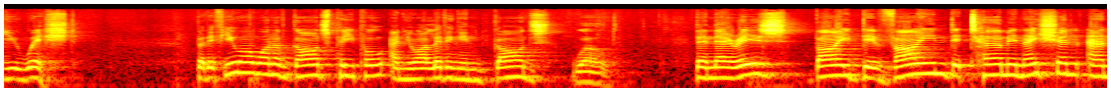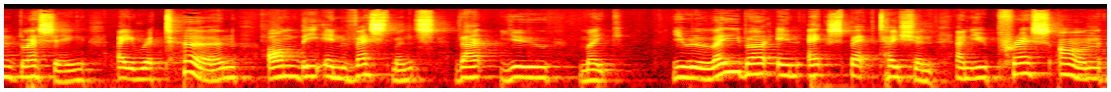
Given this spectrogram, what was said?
you wished. But if you are one of God's people and you are living in God's world, then there is by divine determination and blessing, a return on the investments that you make. You labor in expectation and you press on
